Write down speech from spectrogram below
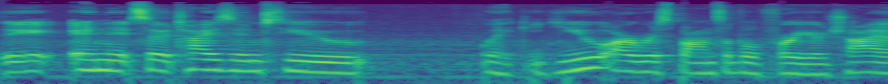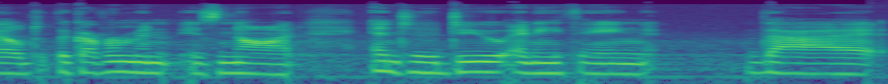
and it so it ties into like you are responsible for your child. The government is not, and to do anything that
